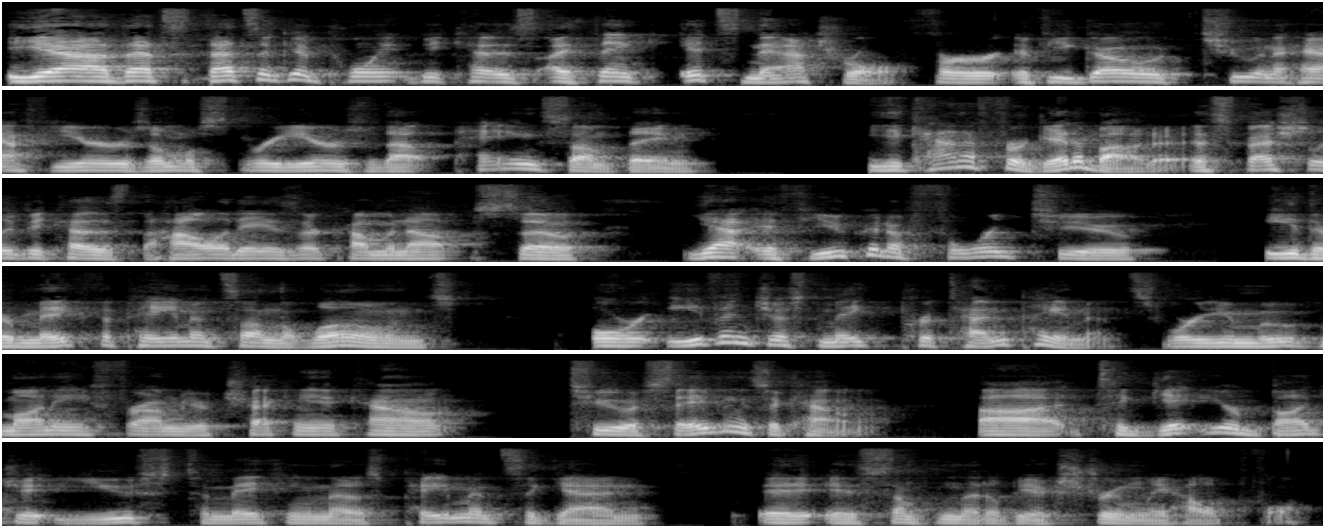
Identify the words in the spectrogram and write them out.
yeah, that's that's a good point because I think it's natural for if you go two and a half years, almost three years without paying something, you kind of forget about it, especially because the holidays are coming up. So yeah, if you can afford to either make the payments on the loans or even just make pretend payments where you move money from your checking account to a savings account uh, to get your budget used to making those payments again is something that'll be extremely helpful.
